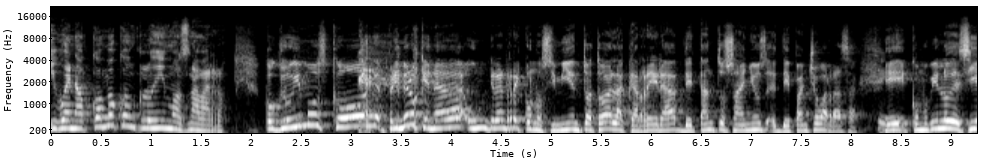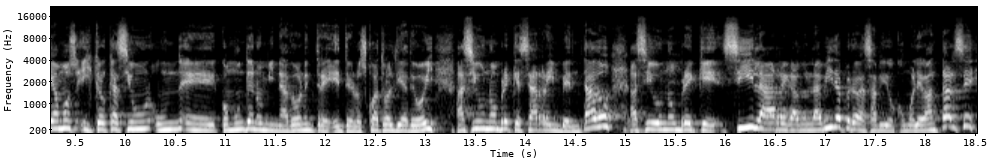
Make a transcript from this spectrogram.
Y bueno, ¿cómo concluimos, Navarro? Concluimos con, primero que nada, un gran reconocimiento a toda la carrera de tantos años de Pancho Barraza. Eh, como bien lo decíamos, y creo que ha sido un, un, eh, como un denominador entre, entre los cuatro al día de hoy, ha sido un hombre que se ha reinventado, ha sido un hombre que sí la ha regado en la vida, pero ha sabido cómo levantarse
